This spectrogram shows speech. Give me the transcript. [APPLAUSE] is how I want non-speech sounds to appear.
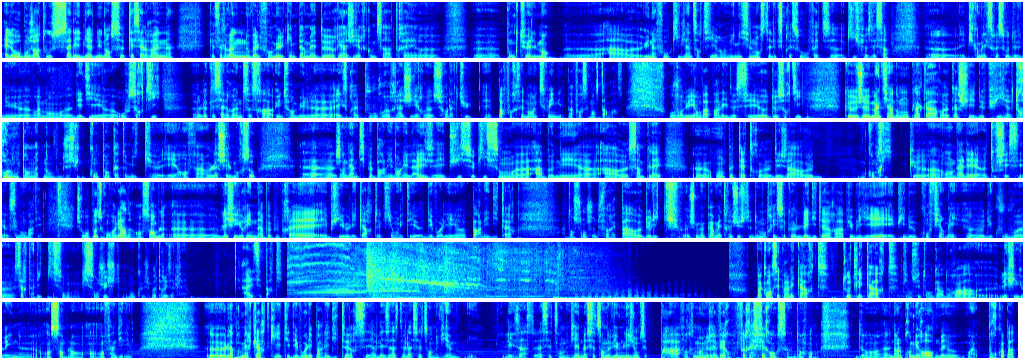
Hello, bonjour à tous, allez, bienvenue dans ce Kessel Run. Kessel Run, nouvelle formule qui me permet de réagir comme ça très euh, euh, ponctuellement euh, à une info qui vient de sortir. Initialement, c'était l'Expresso en fait qui faisait ça. et puis comme l'Expresso est devenu vraiment dédié aux sorties le Kessel Run, ce sera une formule euh, exprès pour euh, réagir sur l'actu, pas forcément X-Wing, pas forcément Star Wars. Aujourd'hui, on va parler de ces deux sorties que je maintiens dans mon placard caché depuis trop longtemps maintenant, donc je suis content qu'Atomic ait enfin lâché le morceau. J'en ai un petit peu parlé dans les lives, et puis ceux qui sont abonnés à Samplay ont peut-être déjà compris qu'on euh, allait euh, toucher euh, ces, bombardiers. Je vous propose qu'on regarde ensemble les figurines d'un peu plus près et puis les cartes qui ont été dévoilées par l'éditeur. Attention, je ne ferai pas de leak, je me permettrai juste de montrer ce que l'éditeur a publié et puis de confirmer du coup certains leaks qui sont, qui sont justes, donc je m'autorise à le faire. Allez, c'est parti. On va commencer par les cartes toutes les cartes, puis ensuite on regardera euh, les figurines euh, ensemble en, fin de vidéo. Euh, la première carte qui a été dévoilée par l'éditeur, c'est les As de la 709e. Bon, les As de la 709e. La 709e Légion, c'est pas forcément une [LAUGHS] référence hein, dans, dans, dans, le premier ordre, mais voilà, pourquoi pas.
